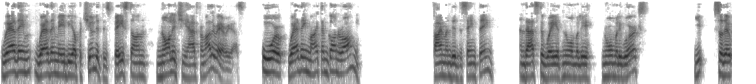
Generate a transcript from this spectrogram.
where they, where there may be opportunities based on knowledge he had from other areas or where they might have gone wrong. Feynman did the same thing. And that's the way it normally, normally works. You, so the,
